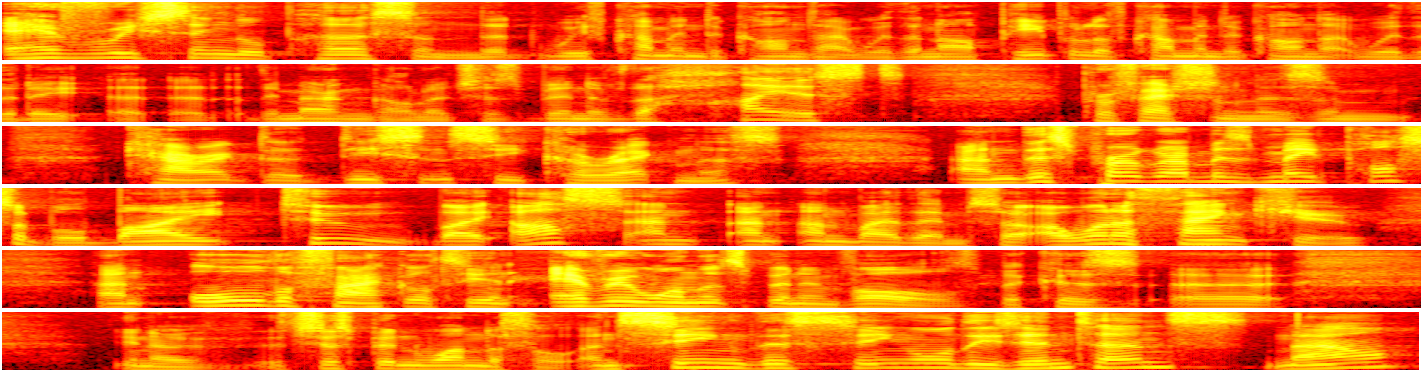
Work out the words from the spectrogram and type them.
every single person that we've come into contact with, and our people have come into contact with at, at, at, the American College, has been of the highest professionalism, character, decency, correctness. And this program is made possible by two, by us and, and, and by them. So I want to thank you and all the faculty and everyone that's been involved because. Uh, you know, it's just been wonderful. And seeing this, seeing all these interns now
